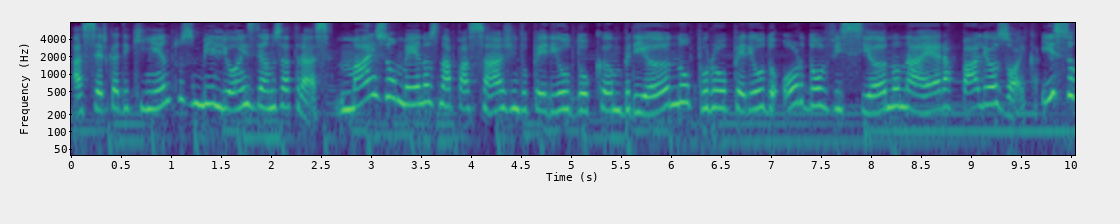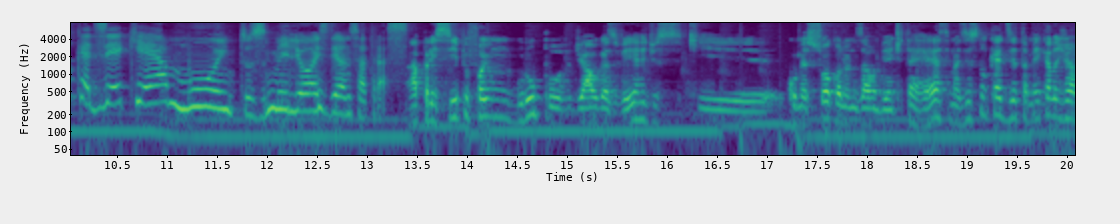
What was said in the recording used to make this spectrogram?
há cerca de 500 milhões de anos atrás. Mais ou menos na passagem do período cambriano para o período ordoviciano na era paleozoica. Isso quer dizer que é há muitos milhões de anos atrás. A princípio foi um grupo de algas verdes que começou a colonizar o ambiente terrestre, mas isso não quer dizer também que elas já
